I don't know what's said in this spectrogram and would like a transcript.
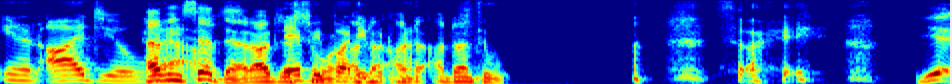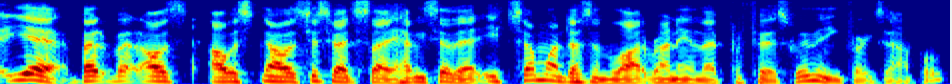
In an ideal Having said that, I just everybody I, I, I don't think Sorry. Yeah, yeah, but but I was I was no, I was just about to say. Having said that, if someone doesn't like running and they prefer swimming, for example,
